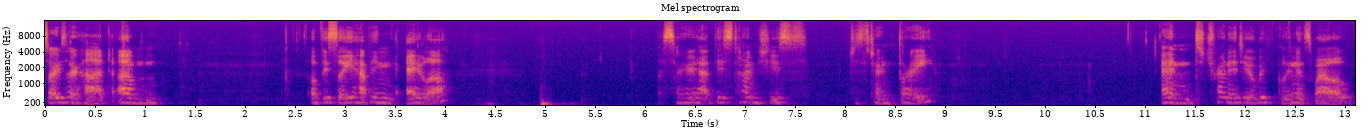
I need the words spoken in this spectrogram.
So, so hard. Um, obviously, having Ayla. So, at this time, she's just turned three. And trying to deal with Glyn as well.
